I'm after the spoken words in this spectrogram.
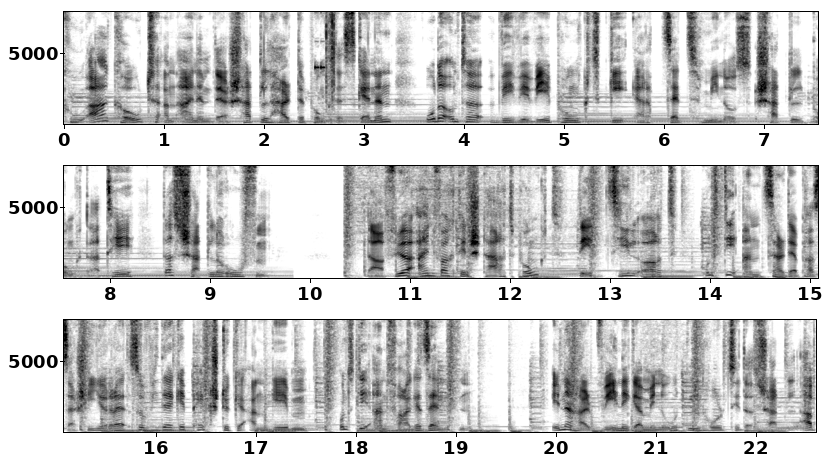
QR-Code an einem der Shuttle-Haltepunkte scannen oder unter www.grz-shuttle.at das Shuttle rufen. Dafür einfach den Startpunkt, den Zielort und die Anzahl der Passagiere sowie der Gepäckstücke angeben und die Anfrage senden. Innerhalb weniger Minuten holt sie das Shuttle ab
